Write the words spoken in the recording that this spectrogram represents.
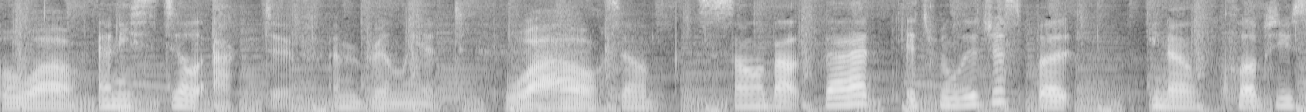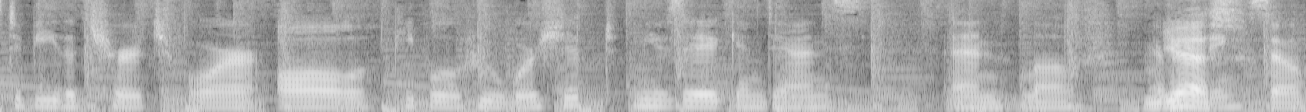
Oh wow. And he's still active and brilliant. Wow. So it's a song about that. It's religious, but you know, clubs used to be the church for all people who worshipped music and dance and love everything. Yes. So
